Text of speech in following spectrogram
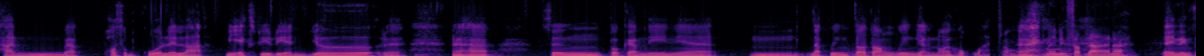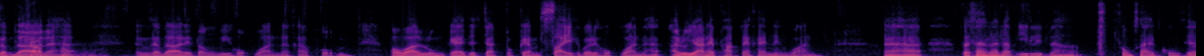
ขันแบบพอสมควรเลยละ มี experience เยอะเลยนะฮะ ซึ่งโปรแกรมนี้เนี่ยอืมนักวิ่งต้องต้องวิ่งอย่างน้อย 6 วันอ๋อในหนึ่งสัปดาห์นะ ในหนึ่งสัปดาห์ครับนะฮะหนึ่งสัปดาห์นี้ต้องมี 6 วันนะครับผม เพราะว่าลุงแกจะจัดโปรแกรมใส่เข้าไปเลย6วันนะฮะ อนุญาตให้พักได้แค่ 1 วันนะฮะ แต่ถ้าระดับอีลิตแล้ว สงสัยคงจะ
